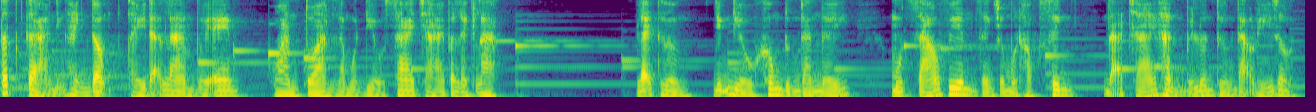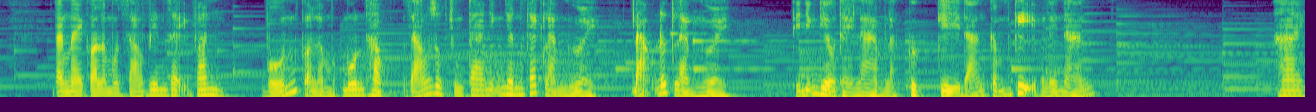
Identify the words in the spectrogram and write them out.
tất cả những hành động thầy đã làm với em hoàn toàn là một điều sai trái và lệch lạc. Lẽ thường, những điều không đứng đắn ấy, một giáo viên dành cho một học sinh đã trái hẳn với luân thường đạo lý rồi. Đằng này còn là một giáo viên dạy văn, vốn còn là một môn học giáo dục chúng ta những nhân cách làm người, đạo đức làm người, thì những điều thầy làm là cực kỳ đáng cấm kỵ và lên án. Hai,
